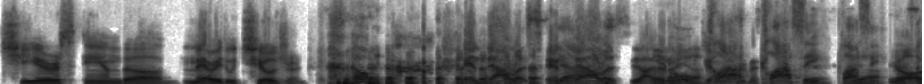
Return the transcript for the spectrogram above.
Cheers and uh, Married with Children Oh, and Dallas and Yeah. Dallas. Yeah, I don't Oh, know. yeah. cla- classy, Yeah. classy. Yeah.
